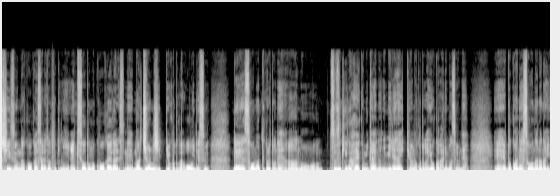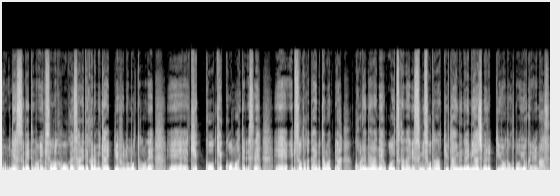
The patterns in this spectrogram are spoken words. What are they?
シーズンが公開された時に、エピソードの公開がですね、まあ、順次っていうことが多いです。で、そうなってくるとね、あの、続きが早く見たいのに見れないっていうようなことがよくありますよね。えー、僕はね、そうならないようにね、すべてのエピソードが公開されてから見たいっていうふうに思ったので、えー、結構結構待ってですね、えー、エピソードがだいぶ溜まって、あ、これならね、追いつかないで済みそうだなっていうタイミングで見始めるっていうようなことをよくやります。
